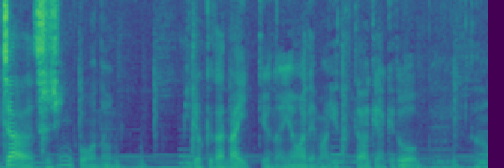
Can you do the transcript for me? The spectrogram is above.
じゃあ主人公の魅力がないっていうのは今までまあ言ってたわけだけどその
